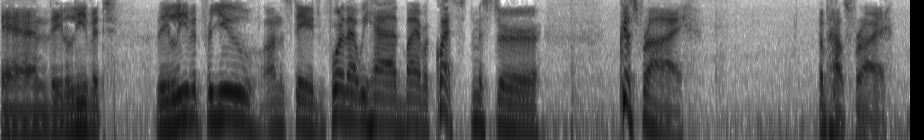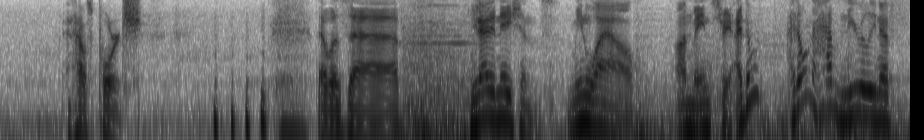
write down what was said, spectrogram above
and they leave it. They leave it for you on the stage. Before that, we had by request Mr. Chris Fry of House Fry and House Porch. that was uh, United Nations. Meanwhile, on Main Street, I don't, I don't have nearly enough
